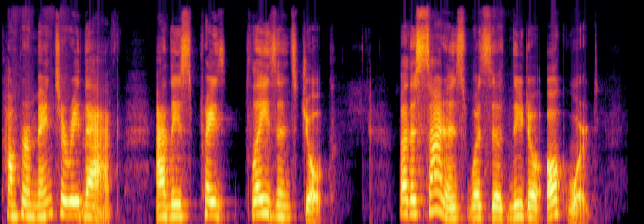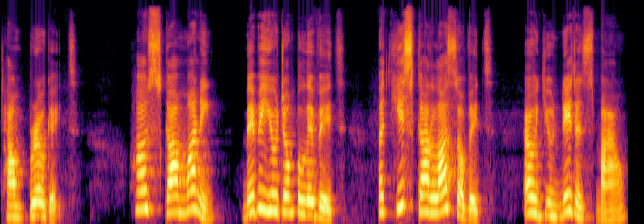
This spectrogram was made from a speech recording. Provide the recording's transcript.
complimentary laugh at this pleasant joke. But the silence was a little awkward. Tom broke it. Huck's got money. Maybe you don't believe it, but he's got lots of it. Oh, you needn't smile.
